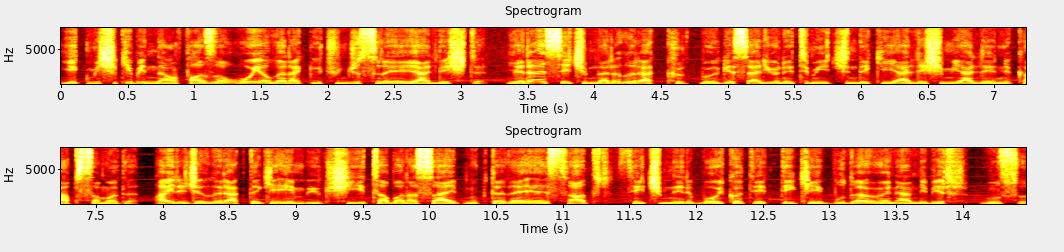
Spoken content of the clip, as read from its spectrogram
72 binden fazla oy alarak 3. sıraya yerleşti. Yerel seçimler Irak Kürt bölgesel yönetimi içindeki yerleşim yerlerini kapsamadı. Ayrıca Irak'taki en büyük Şii tabana sahip Muktada el-Sadr seçimleri boykot etti ki bu da önemli bir unsur.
